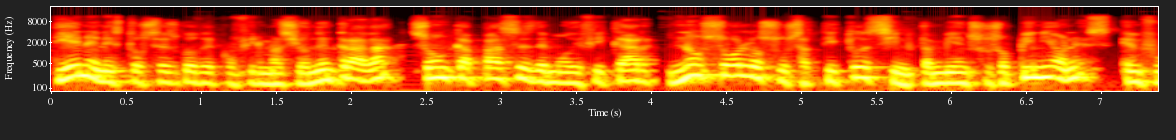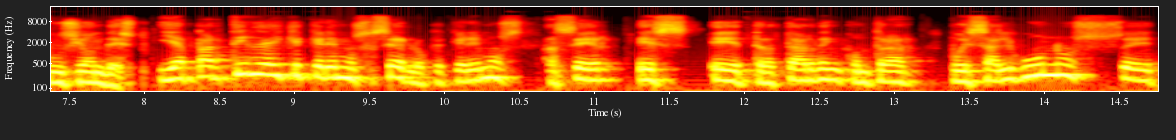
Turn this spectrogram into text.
tienen estos sesgos de confirmación de entrada son capaces de modificar no solo sus actitudes, sino también sus opiniones en función de esto. Y a partir de ahí, ¿qué queremos hacer? Lo que queremos hacer es eh, tratar de encontrar pues algunos eh,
